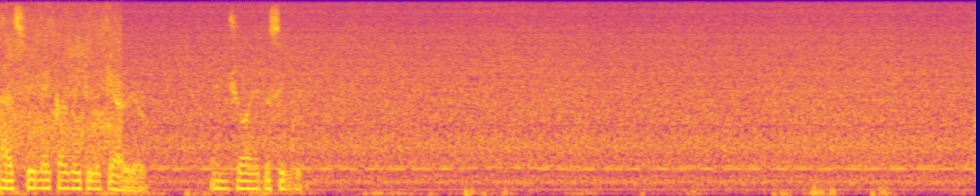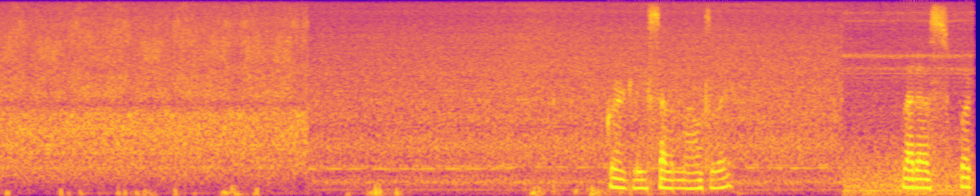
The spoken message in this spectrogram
as we make our way to the carrier. Enjoy the scenery currently 7 miles away. Let us put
